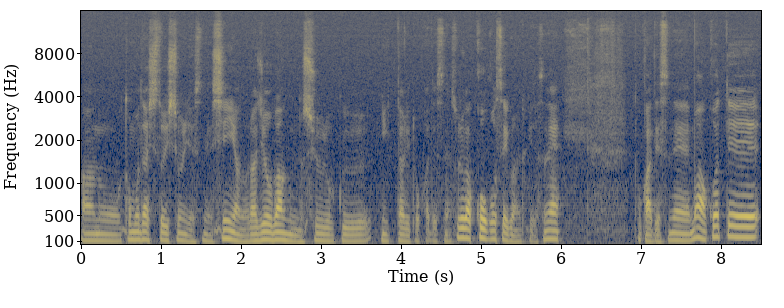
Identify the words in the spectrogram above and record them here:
あの友達と一緒にですね深夜のラジオ番組の収録に行ったりとかですね。それが高校生ぐらいの時ですね。とかですね。まあこうやって、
